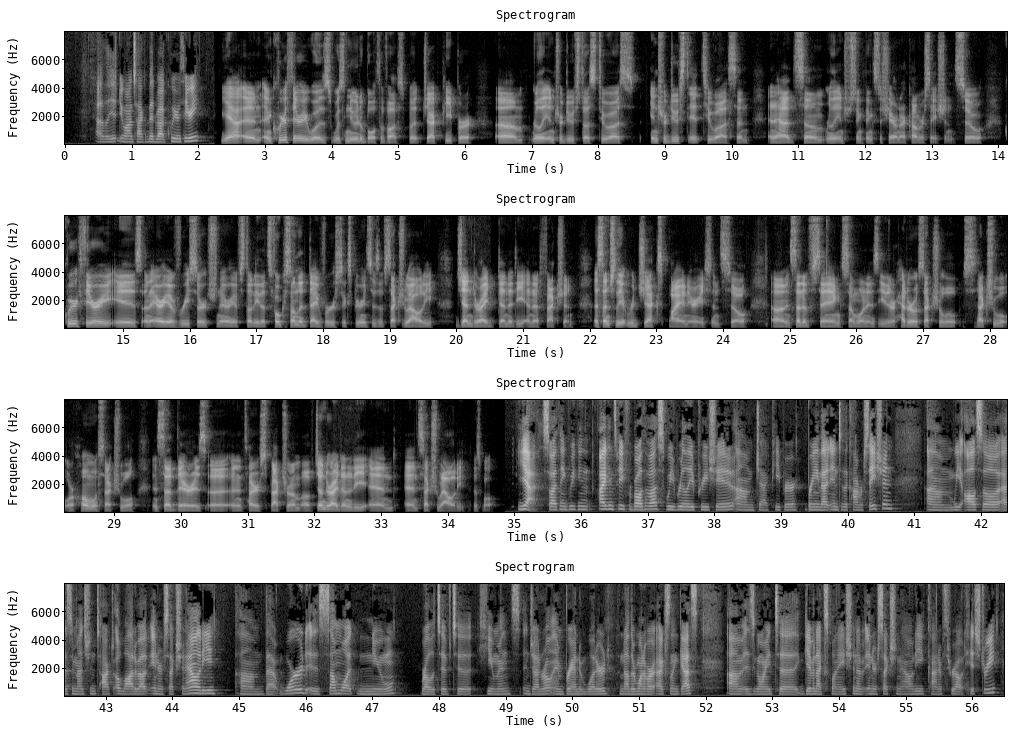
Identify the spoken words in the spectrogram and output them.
Elliot, you want to talk a bit about queer theory? Yeah, and, and queer theory was was new to both of us, but Jack Pieper um, really introduced us to us, introduced it to us, and and had some really interesting things to share in our conversation. So Queer theory is an area of research, an area of study that's focused on the diverse experiences of sexuality, gender identity, and affection. Essentially, it rejects binaries, and so uh, instead of saying someone is either heterosexual, sexual, or homosexual, instead there is a, an entire spectrum of gender identity and and sexuality as well. Yeah, so I think we can. I can speak for both of us. We really appreciated um, Jack Pieper bringing that into the conversation. Um, we also, as we mentioned, talked a lot about intersectionality. Um, that word is somewhat new relative to humans in general, and Brandyn Woodard, another one of our excellent guests, um, is going to give an explanation of intersectionality kind of throughout history.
